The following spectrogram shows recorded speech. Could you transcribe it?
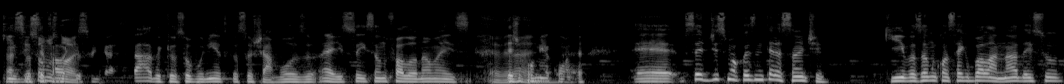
Que assim você fala nós. que eu sou engraçado, que eu sou bonito, que eu sou charmoso. É, isso aí você não falou não, mas É deixa por minha conta. É, você disse uma coisa interessante, que você não consegue bolar nada, isso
